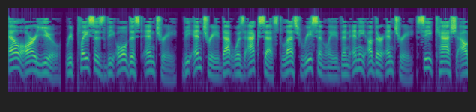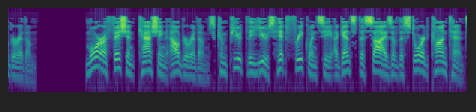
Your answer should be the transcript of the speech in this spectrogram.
LRU, replaces the oldest entry, the entry that was accessed less recently than any other entry see cache algorithm. More efficient caching algorithms compute the use hit frequency against the size of the stored contents,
